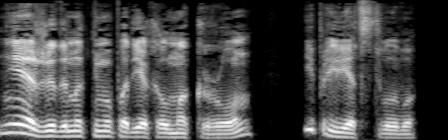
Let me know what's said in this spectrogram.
Неожиданно к нему подъехал Макрон и приветствовал его.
